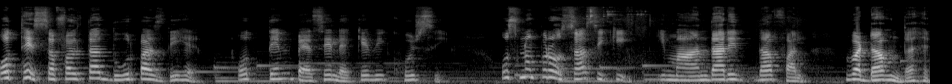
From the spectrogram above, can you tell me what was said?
ਉੱਥੇ ਸਫਲਤਾ ਦੂਰ ਭੱਜਦੀ ਹੈ। ਉਹ ਤਿੰਨ ਪੈਸੇ ਲੈ ਕੇ ਵੀ ਖੁਸ਼ ਸੀ। ਉਸ ਨੂੰ ਭਰੋਸਾ ਸੀ ਕਿ ਇਮਾਨਦਾਰੀ ਦਾ ਫਲ ਵੱਡਾ ਹੁੰਦਾ ਹੈ।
